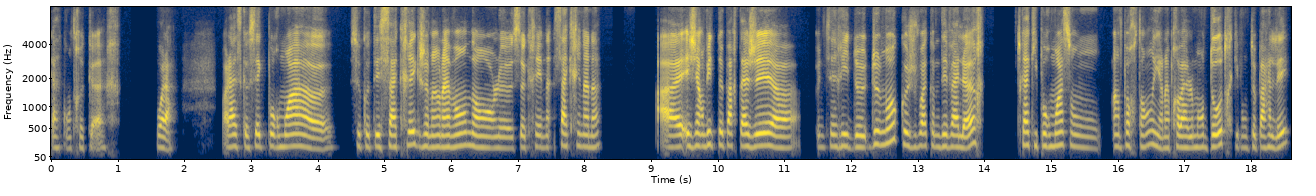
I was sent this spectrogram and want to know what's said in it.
qu'à contre-cœur. Voilà. Voilà ce que c'est que pour moi ce côté sacré que je mets en avant dans le secret sacré nana. et j'ai envie de te partager une série de, mots que je vois comme des valeurs, en tout cas qui pour moi sont importants. Il y en a probablement d'autres qui vont te parler,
